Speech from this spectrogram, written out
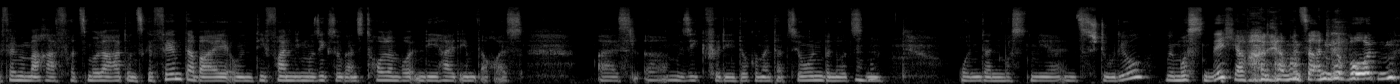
Filmemacher Fritz Müller hat uns gefilmt dabei und die fanden die Musik so ganz toll und wollten die halt eben auch als, als äh, Musik für die Dokumentation benutzen. Mhm. Und dann mussten wir ins Studio. Wir mussten nicht, aber die haben uns angeboten,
